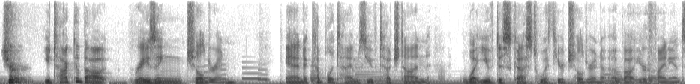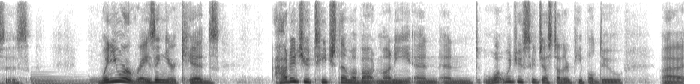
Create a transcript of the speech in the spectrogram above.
Sure. You talked about raising children, and a couple of times you've touched on what you've discussed with your children about your finances. When you were raising your kids, how did you teach them about money, and and what would you suggest other people do uh,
